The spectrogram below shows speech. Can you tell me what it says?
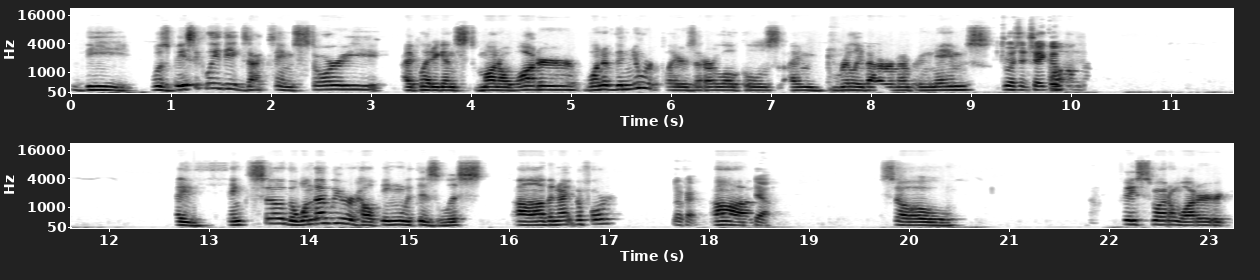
the was basically the exact same story. I played against Mono Water, one of the newer players at our locals. I'm really bad at remembering names. Was it Jacob? Um, I think so. The one that we were helping with his list uh, the night before. okay. Uh, Yeah. So, face mono water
